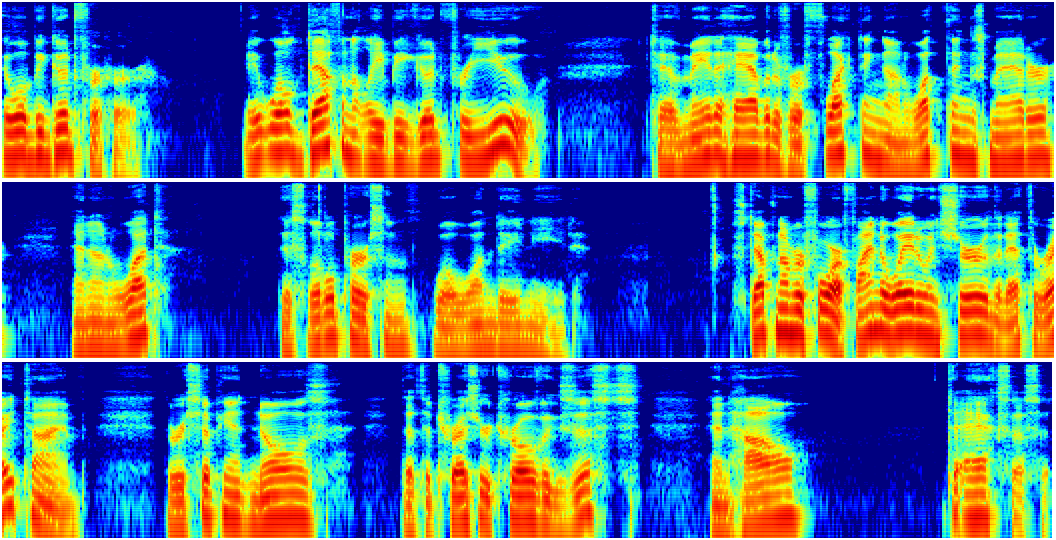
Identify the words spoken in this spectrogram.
it will be good for her. It will definitely be good for you to have made a habit of reflecting on what things matter and on what this little person will one day need. Step number four find a way to ensure that at the right time, the recipient knows that the treasure trove exists and how to access it.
